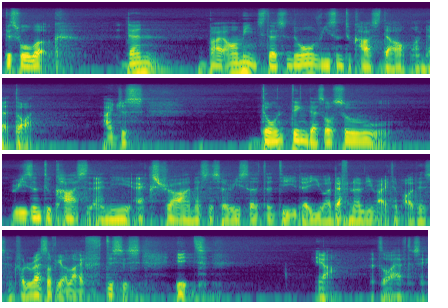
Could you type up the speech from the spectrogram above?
this will work then by all means there's no reason to cast doubt on that thought. I just don't think there's also reason to cast any extra unnecessary certainty that you are definitely right about this. And for the rest of your life this is it. Yeah that's all i have to say.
